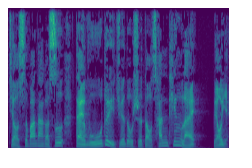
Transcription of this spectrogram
叫斯巴达克斯带五队决斗士到餐厅来表演。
